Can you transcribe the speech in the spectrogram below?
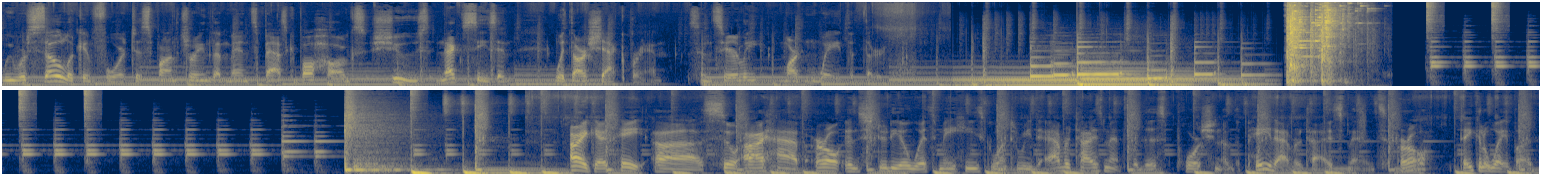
We were so looking forward to sponsoring the men's basketball hogs shoes next season with our Shaq brand. Sincerely, Martin Wade III. All right, guys. Hey, uh, so I have Earl in studio with me. He's going to read the advertisement for this portion of the paid advertisements. Earl, take it away, bud.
